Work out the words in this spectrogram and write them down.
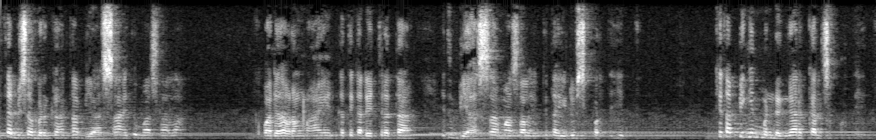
Kita bisa berkata biasa itu masalah kepada orang lain ketika dia cerita itu biasa masalah kita hidup seperti itu. Kita ingin mendengarkan seperti itu.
